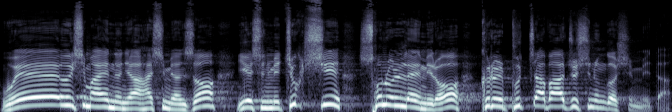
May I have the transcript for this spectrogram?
왜 의심하였느냐 하시면서 예수님이 즉시 손을 내밀어 그를 붙잡아 주시는 것입니다.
